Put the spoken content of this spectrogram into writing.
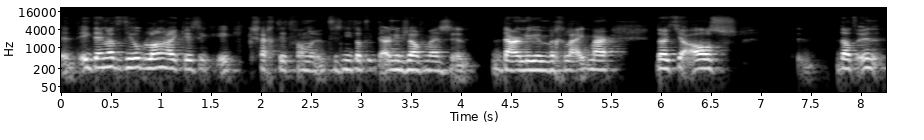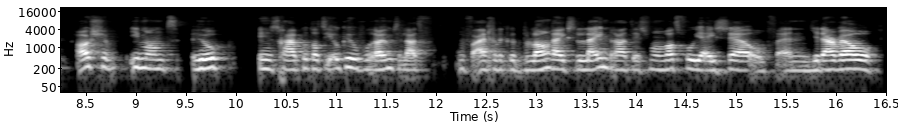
Eh, ik denk dat het heel belangrijk is. Ik, ik zeg dit van, het is niet dat ik daar nu zelf mensen daar nu in begeleid, maar dat je als, dat een, als je iemand hulp inschakelt, dat hij ook heel veel ruimte laat of eigenlijk het belangrijkste lijndraad is van wat voel jij zelf. En je daar wel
